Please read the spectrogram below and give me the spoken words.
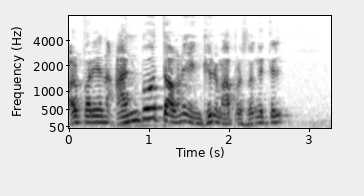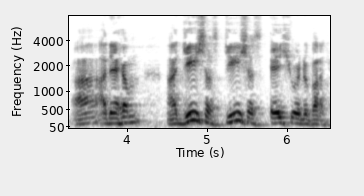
അവൾ പറയുന്ന അൻപത് തവണയെങ്കിലും ആ പ്രസംഗത്തിൽ അദ്ദേഹം ജീസസ് ജീസസ് യേശു എന്ന് പറഞ്ഞു.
